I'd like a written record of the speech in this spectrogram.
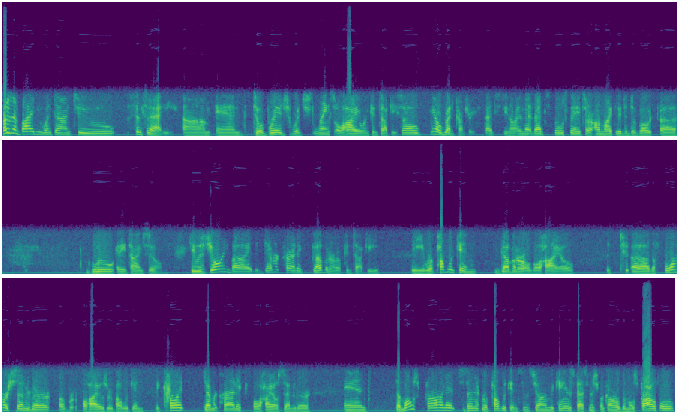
President Biden went down to Cincinnati um, and to a bridge which links Ohio and Kentucky. So you know, red country. That's you know, and that, that's those states are unlikely to devote. Uh, blue anytime soon. He was joined by the Democratic governor of Kentucky, the Republican governor of Ohio, the, uh, the former senator of Ohio's Republican, the current Democratic Ohio senator, and the most prominent Senate Republican since John McCain has passed, Mitch McConnell, the most powerful.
